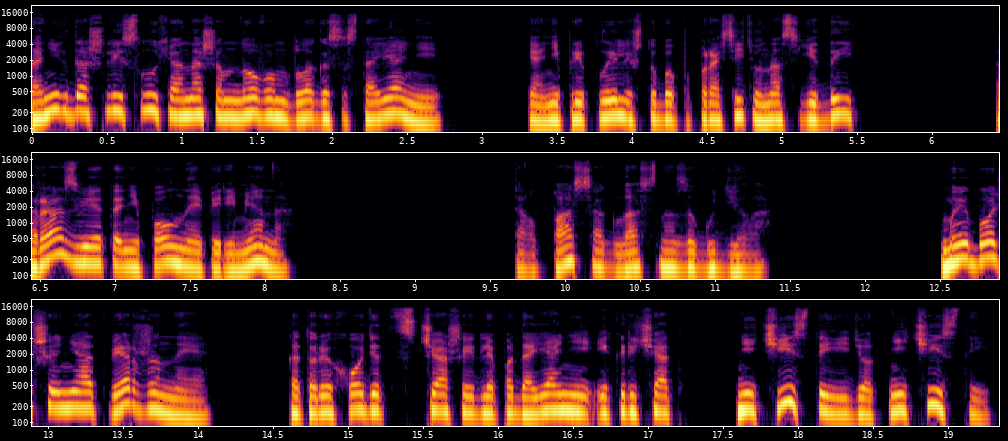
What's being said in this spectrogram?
До них дошли слухи о нашем новом благосостоянии, и они приплыли, чтобы попросить у нас еды. Разве это не полная перемена? Толпа согласно загудела. Мы больше не отверженные, которые ходят с чашей для подаяния и кричат Нечистый идет, нечистый,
